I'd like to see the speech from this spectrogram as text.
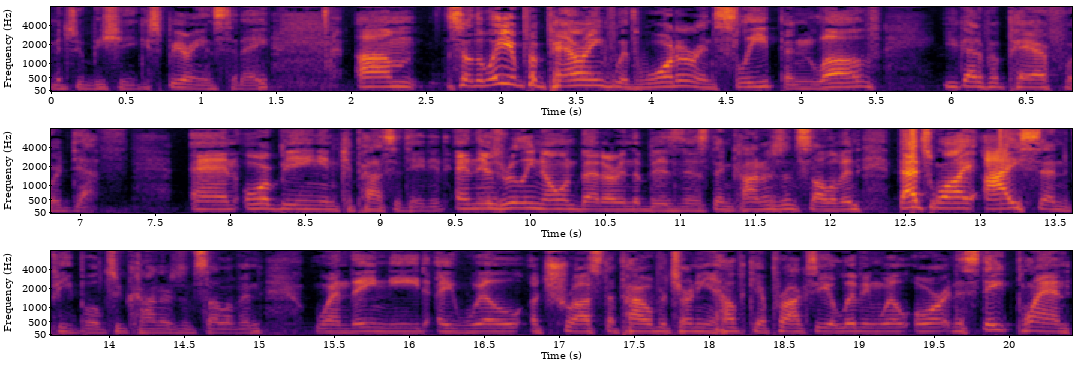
Mitsubishi experience today. Um, so the way you're preparing with water and sleep and love, you got to prepare for death and or being incapacitated. And there's really no one better in the business than Connors and Sullivan. That's why I send people to Connors and Sullivan when they need a will, a trust, a power of attorney, a healthcare proxy, a living will, or an estate plan.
